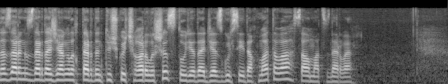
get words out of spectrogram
Назарыңыздарда жаңылықтардың түшкі чығарылышы студияда Жазгүл Сейдахматова. Саламатсыздарбы?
